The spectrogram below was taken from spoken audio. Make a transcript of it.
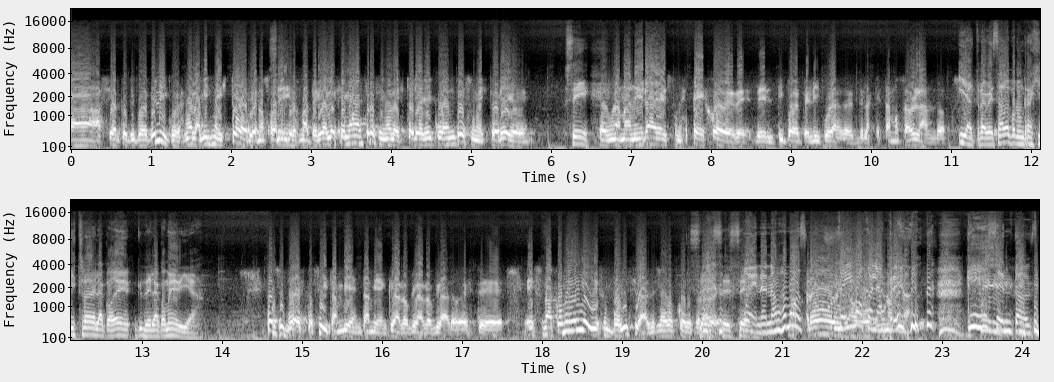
a, cierto tipo de películas, no la misma historia, no solamente los materiales que muestra, sino la historia que cuenta es una historia que Sí. De alguna manera es un espejo del tipo de películas de, las que estamos hablando. Y atravesado por un registro de la, de la comedia. Por supuesto, sí, también, también, claro, claro, claro. Este, es una comedia y es un policial, es las dos cosas a la vez. Bueno, nos vamos, seguimos con las preguntas. ¿Qué es entonces?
